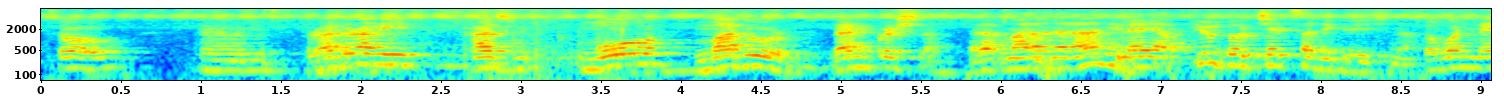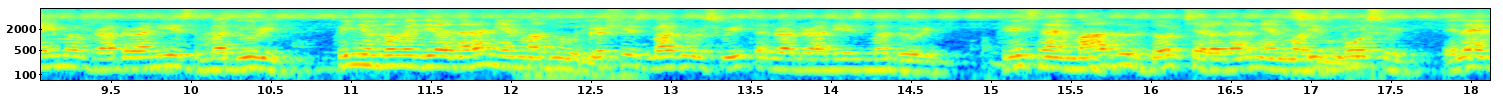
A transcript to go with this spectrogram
So um, Radharani has more madhur than Krishna. Radharani lei ha più dolcezza di Krishna. So one name of Radharani is Madhuri. Quindi un nome di Radharani è Madhuri. Krishna is Madhur sweet and Radharani is Madhuri. Krishna è Madhur, dolce, Radharani è She's more sweet. E lei è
